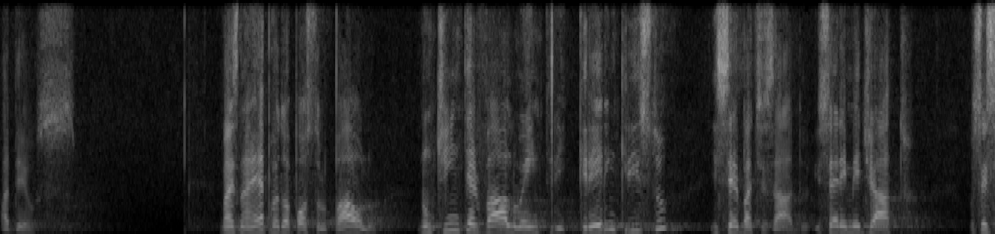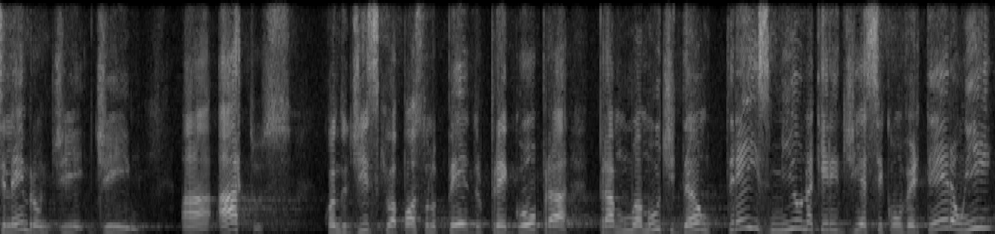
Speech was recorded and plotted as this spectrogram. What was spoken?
a Deus. Mas na época do apóstolo Paulo, não tinha intervalo entre crer em Cristo e ser batizado, isso era imediato. Vocês se lembram de, de uh, Atos, quando diz que o apóstolo Pedro pregou para uma multidão, 3 mil naquele dia se converteram e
